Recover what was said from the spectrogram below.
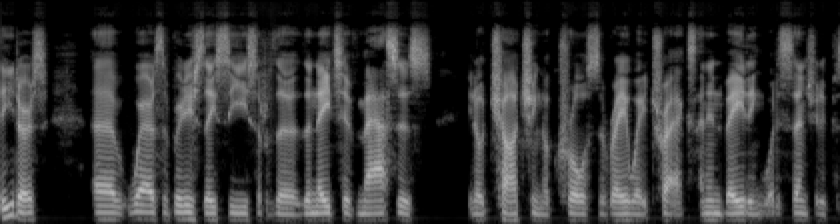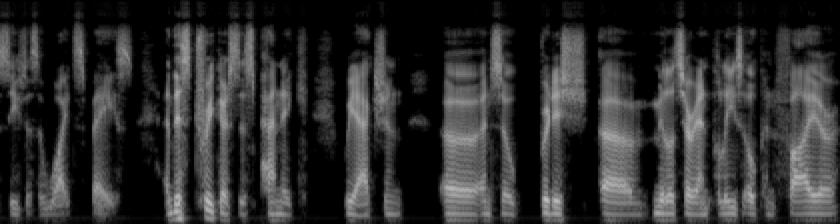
leaders, uh, whereas the British they see sort of the, the native masses, you know, charging across the railway tracks and invading what is essentially perceived as a white space, and this triggers this panic reaction, uh, and so British uh, military and police open fire.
